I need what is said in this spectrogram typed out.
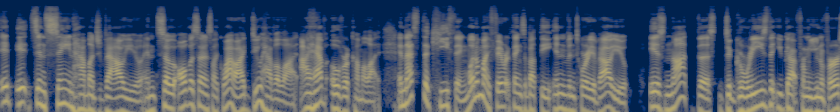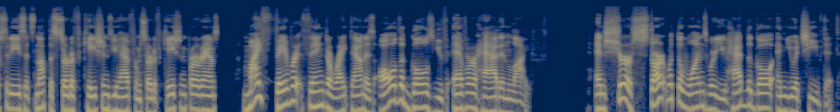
it it's insane how much value. And so all of a sudden, it's like, wow, I do have a lot. I have overcome a lot, and that's the key thing. One of my favorite things about the inventory of value is not the degrees that you got from universities. It's not the certifications you have from certification programs. My favorite thing to write down is all the goals you've ever had in life. And sure, start with the ones where you had the goal and you achieved it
